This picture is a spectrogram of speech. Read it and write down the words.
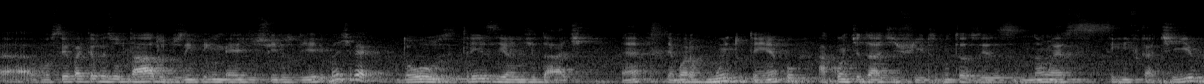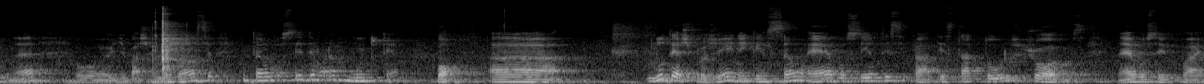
ah, você vai ter o resultado do desempenho médio dos filhos dele quando ele tiver 12, 13 anos de idade. Né? Demora muito tempo, a quantidade de filhos muitas vezes não é significativo, né? ou de baixa relevância, então você demora muito tempo. Bom, ah, no teste progênio, a intenção é você antecipar, testar touros jovens. Né? Você vai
